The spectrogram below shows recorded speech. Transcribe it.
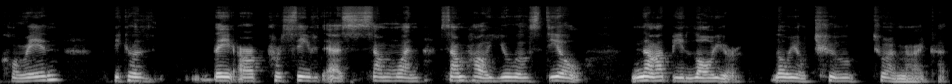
Korean because they are perceived as someone somehow you will still not be loyal loyal to to America.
